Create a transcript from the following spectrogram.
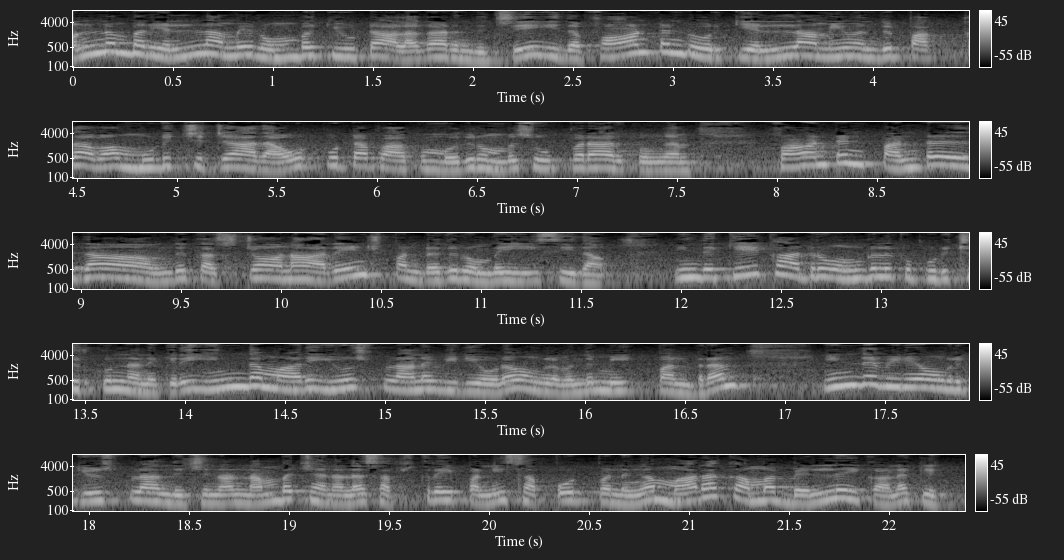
ஒன் நம்பர் எல்லாமே ரொம்ப க்யூட்டாக அழகாக இருந்துச்சு. இதை ஃபாண்டன்ட் ஒர்க் எல்லாமே வந்து பக்காவாக முடிச்சுட்டு அதை அவுட்புட்டாக பார்க்கும்போது ரொம்ப சூப்பராக இருக்குங்க. ஃபாண்டன் பண்ணுறது தான் வந்து கஷ்டம். ஆனால் அரேஞ்ச் பண்ணுறது ரொம்ப ஈஸி தான். இந்த கேக் ஆர்டர் உங்களுக்கு பிடிச்சிருக்குன்னு நினைக்கிறேன். இந்த மாதிரி யூஸ்ஃபுல்லான வீடியோட உங்களை வந்து மீட் பண்ணுறேன் இந்த வீடியோ உங்களுக்கு யூஸ்ஃபுல்லாக இருந்துச்சுன்னா நம்ம சேனலை சப்ஸ்கிரைப் பண்ணி சப்போர்ட் பண்ணுங்கள் மறக்காமல் பெல் ஐக்கானை கிளிக்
